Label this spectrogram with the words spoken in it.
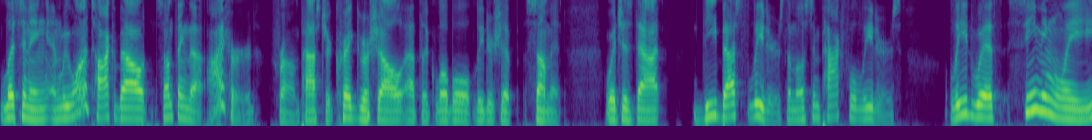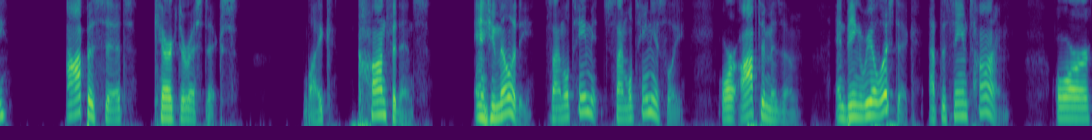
listening, and we want to talk about something that I heard from Pastor Craig Groeschel at the Global Leadership Summit, which is that the best leaders, the most impactful leaders, lead with seemingly opposite characteristics like confidence and humility simultane- simultaneously, or optimism and being realistic at the same time, or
